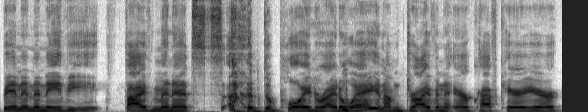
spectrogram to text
been in the Navy five minutes, deployed right away, and I'm driving an aircraft carrier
